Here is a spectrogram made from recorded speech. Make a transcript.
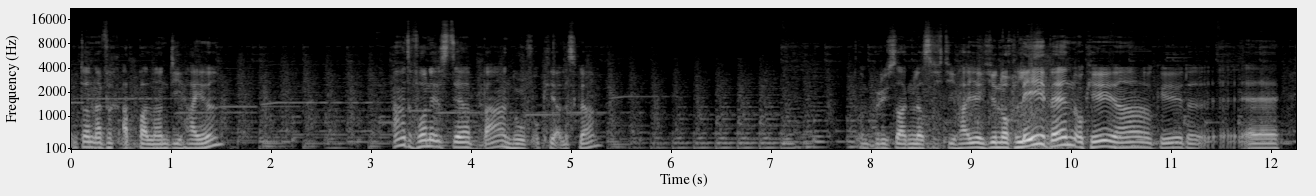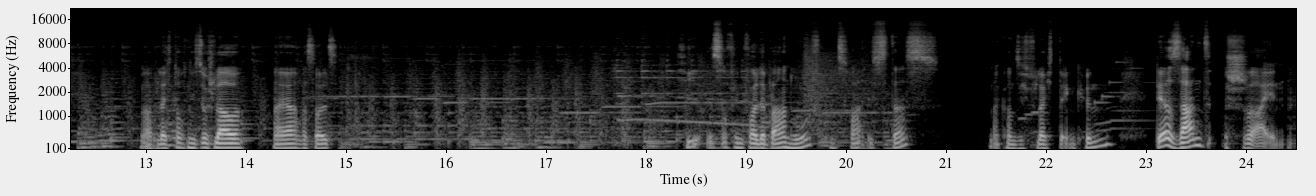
Und dann einfach abballern die Haie. Ah, da vorne ist der Bahnhof. Okay, alles klar. Dann würde ich sagen, lasse ich die Haie hier noch leben. Okay, ja, okay. Da, äh, war vielleicht doch nicht so schlau. Naja, was soll's. Hier ist auf jeden Fall der Bahnhof. Und zwar ist das, man kann sich vielleicht denken, der Sandschrein.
